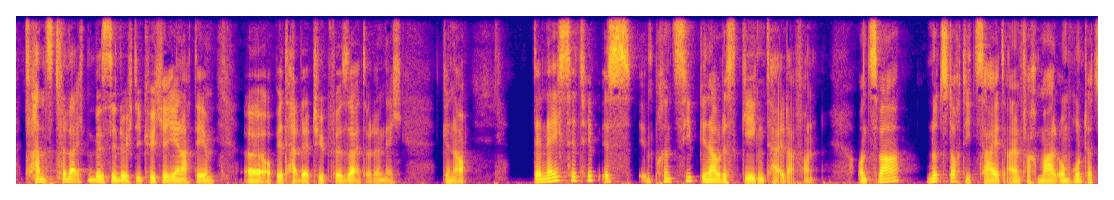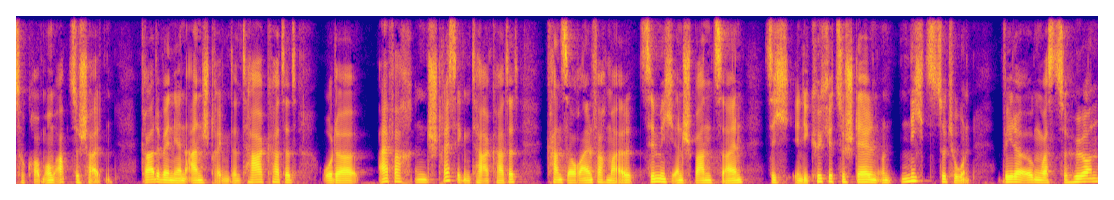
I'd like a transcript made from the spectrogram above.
tanzt vielleicht ein bisschen durch die Küche, je nachdem, äh, ob ihr da der Typ für seid oder nicht. Genau. Der nächste Tipp ist im Prinzip genau das Gegenteil davon. Und zwar nutzt doch die Zeit einfach mal, um runterzukommen, um abzuschalten. Gerade wenn ihr einen anstrengenden Tag hattet oder einfach einen stressigen Tag hattet, kann es auch einfach mal ziemlich entspannt sein, sich in die Küche zu stellen und nichts zu tun. Weder irgendwas zu hören,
